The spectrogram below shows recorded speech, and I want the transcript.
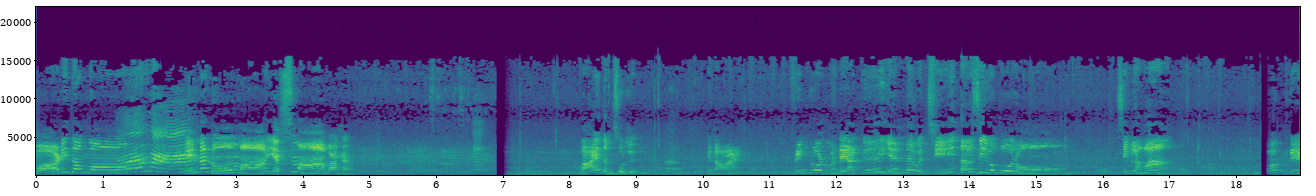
வாடி தங்கம். என்ன நோமா? எஸ்மா? வாங்க. வாயதம் சொல்லு. என்ன ஸ்ப்ரிங் ரோல் மண்டையாக்கு எண்ணெய் வச்சு தலை சீவ போறோம். சீவலாமா ஓகே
